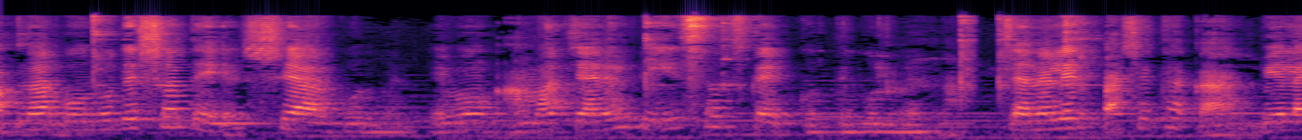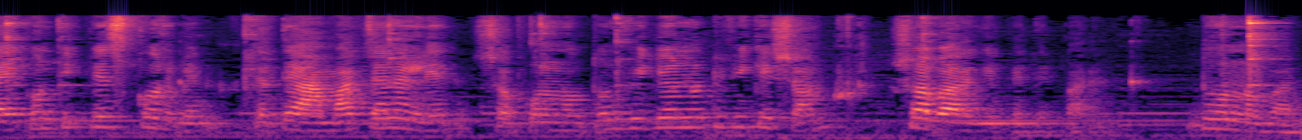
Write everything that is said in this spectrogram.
আপনার বন্ধুদের সাথে শেয়ার করবেন এবং আমার চ্যানেলটি সাবস্ক্রাইব করতে ভুলবেন না। চ্যানেলের পাশে থাকা বেল আইকনটি প্রেস করবেন যাতে আমার চ্যানেলের সকল নতুন ভিডিও নোটিফিকেশন সবার আগে পেতে পারেন। ধন্যবাদ।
